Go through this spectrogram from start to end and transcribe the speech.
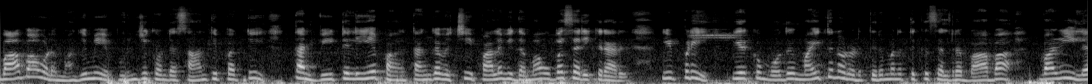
பாபாவோட மகிமையை புரிஞ்சு கொண்ட சாந்தி பட்டில் தன் வீட்டிலேயே ப தங்க வச்சு பலவிதமாக உபசரிக்கிறாரு. இப்படி இருக்கும்போது மைத்தனோட திருமணத்துக்கு செல்கிற பாபா வழியில்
